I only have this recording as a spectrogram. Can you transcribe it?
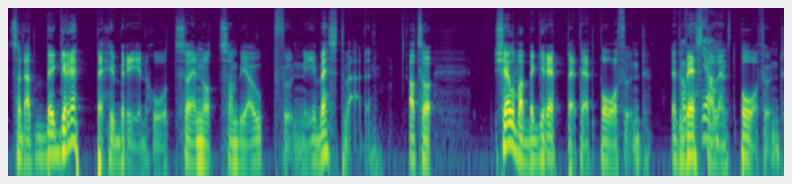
så att begreppet hybridhot, så är något som vi har uppfunnit i västvärlden. Alltså, själva begreppet är ett påfund, ett Okej, västerländskt påfund.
